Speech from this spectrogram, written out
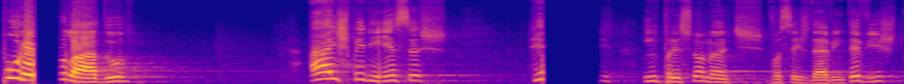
Por outro lado, há experiências impressionantes. Vocês devem ter visto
